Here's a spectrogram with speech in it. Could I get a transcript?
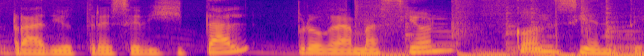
Radio 13 Digital, programación consciente.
